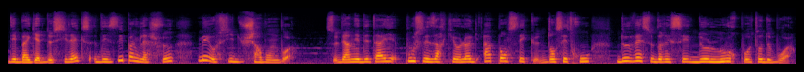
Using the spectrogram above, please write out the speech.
des baguettes de silex, des épingles à cheveux, mais aussi du charbon de bois. Ce dernier détail pousse les archéologues à penser que dans ces trous devaient se dresser de lourds poteaux de bois.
